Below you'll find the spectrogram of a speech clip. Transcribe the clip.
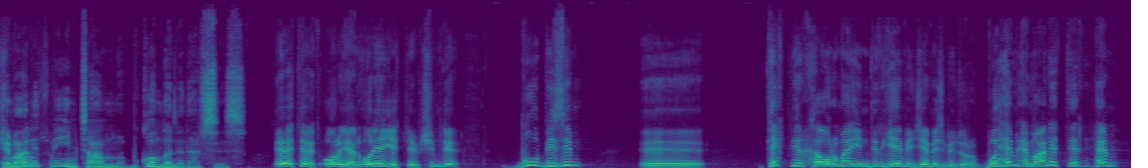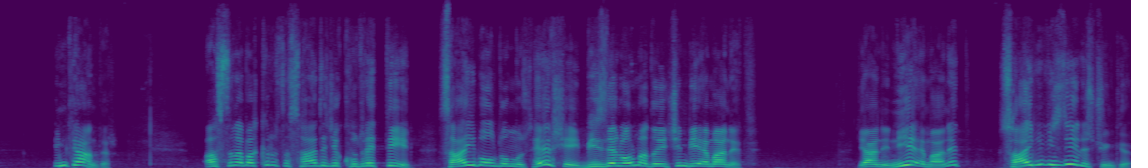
Emanet doğrusu. mi imtihan mı? Bu konuda ne dersiniz? Evet evet oraya yani oraya geçeceğim. Şimdi bu bizim e, tek bir kavrama indirgeyebileceğimiz bir durum. Bu hem emanettir hem imtihandır. Aslına bakılırsa sadece kudret değil. sahip olduğumuz her şey bizden olmadığı için bir emanet. Yani niye emanet? Sahibi biz değiliz çünkü.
